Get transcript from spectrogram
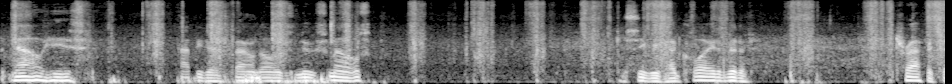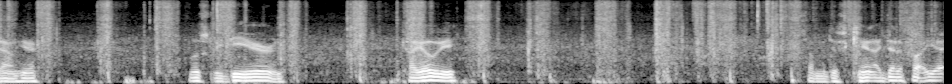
But now he's happy to have found all these new smells. You can see we've had quite a bit of traffic down here. Mostly deer and coyote. Some I just can't identify yet.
